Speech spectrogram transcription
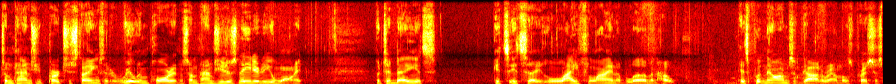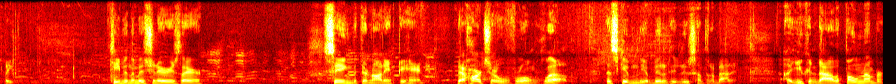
Sometimes you purchase things that are real important, and sometimes you just need it or you want it. But today it's, it's, it's a lifeline of love and hope. It's putting the arms of God around those precious people, keeping the missionaries there, seeing that they're not empty handed. Their hearts are overflowing with love. Let's give them the ability to do something about it. Uh, you can dial the phone number,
